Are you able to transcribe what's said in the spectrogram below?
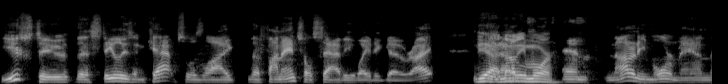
used to the steelies and caps was like the financial savvy way to go, right? Yeah, you know? not anymore. And not anymore, man.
